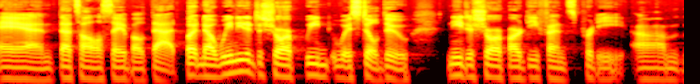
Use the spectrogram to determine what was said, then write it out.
and that's all I'll say about that. But no, we needed to shore up. We, we still do need to shore up our defense pretty um,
